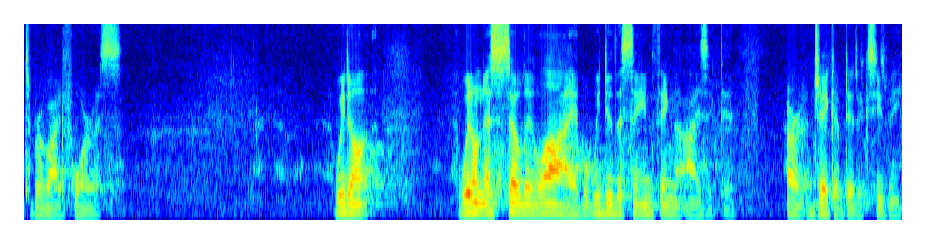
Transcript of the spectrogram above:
to provide for us. We don't, we don't necessarily lie, but we do the same thing that Isaac did, or Jacob did, excuse me.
